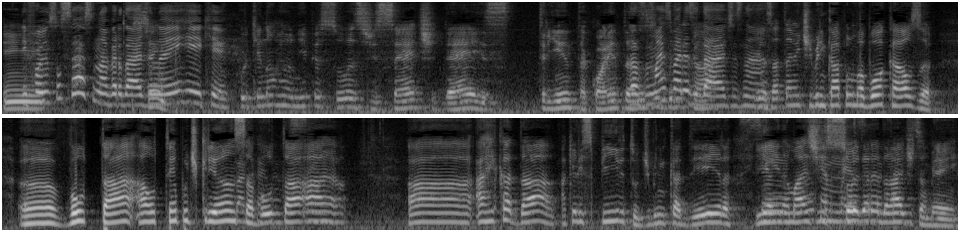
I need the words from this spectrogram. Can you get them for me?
E, e foi um sucesso, na verdade, Sim. né, Henrique? Por que não reunir pessoas de 7, 10, 30, 40 das anos? Das mais várias idades, né? Exatamente, brincar por uma boa causa. Uh, voltar ao tempo de criança, Bacana, voltar a, a, arrecadar aquele espírito de brincadeira sim, e ainda mais de solidariedade também.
